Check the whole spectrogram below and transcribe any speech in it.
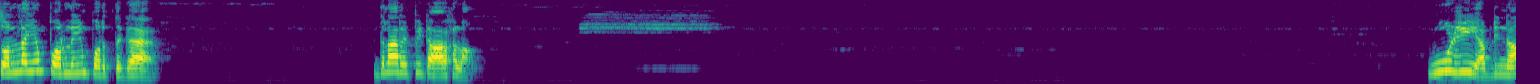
சொல்லையும் பொருளையும் பொறுத்துக. இதெல்லாம் ரிப்பீட் ஆகலாம். ஊழி அப்படின்னா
